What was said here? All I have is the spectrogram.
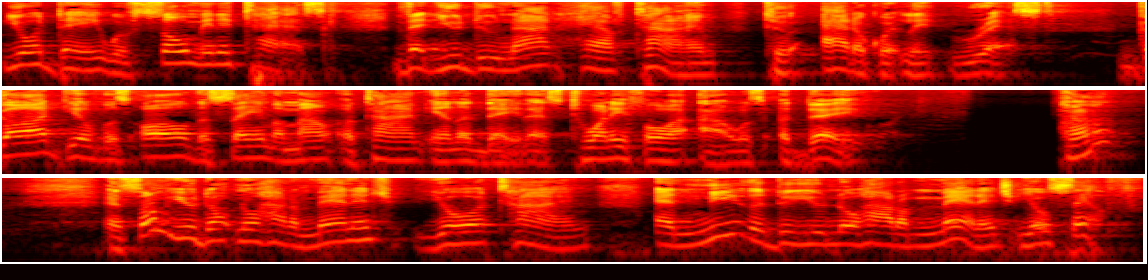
your day with so many tasks that you do not have time to adequately rest. God gives us all the same amount of time in a day. That's 24 hours a day. Huh? And some of you don't know how to manage your time and neither do you know how to manage yourself.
